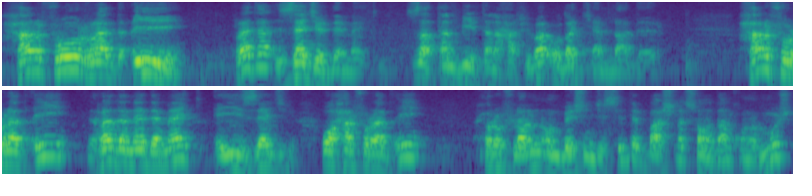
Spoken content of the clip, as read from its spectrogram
Harfu rad'i. Rada zecir demek. Zaten bir tane harfi var, o da kelladır. Harfu rad'i, rada ne demek? Ey zecir. O harfu rad'i hurufların 15.sidir. Başlık sonradan konulmuş.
